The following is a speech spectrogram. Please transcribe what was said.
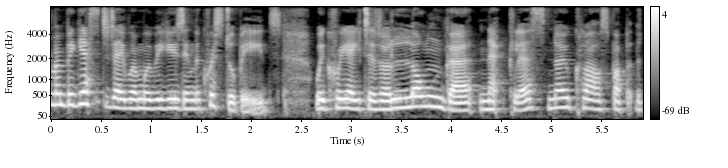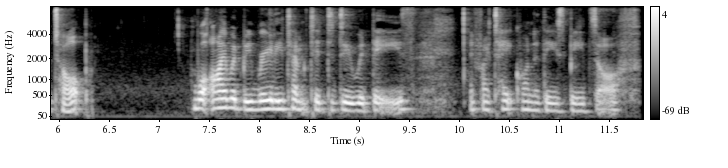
remember yesterday when we were using the crystal beads, we created a longer necklace, no clasp up at the top. What I would be really tempted to do with these, if I take one of these beads off,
